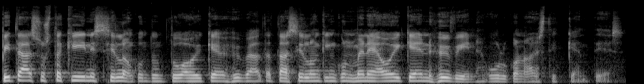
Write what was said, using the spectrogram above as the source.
Pitää susta kiinni silloin, kun tuntuu oikein hyvältä. Tai silloinkin, kun menee oikein hyvin ulkonaisesti kenties.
